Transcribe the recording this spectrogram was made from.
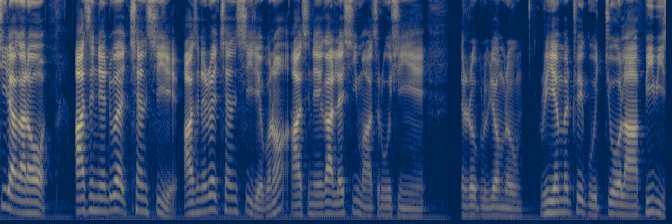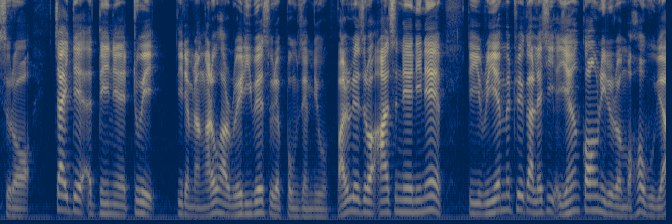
ရှိတာကတော့အာဆင်နယ်အတွက် chance ရှိတယ်အာဆင်နယ်အတွက် chance ရှိတယ်ပေါ့နော်အာဆင်နယ်ကလက်ရှိမှာဆိုလို့ရှိရင်ကျွန်တော်တို့ဘယ်လိုပြောမလို့ Real Madrid ကိုကြော်လာပြီးပြီဆိုတော့ကြိုက်တဲ့အသင်းနဲ့တွေ့တည်တယ်မလားငါတို့ဟာ ready ပဲဆိုတဲ့ပုံစံမျိုးဘာလို့လဲဆိုတော့ Arsenal အနေနဲ့ဒီ Real Madrid ကလက်ရှိအရန်ကောင်းနေလို့တော့မဟုတ်ဘူးဗျာ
